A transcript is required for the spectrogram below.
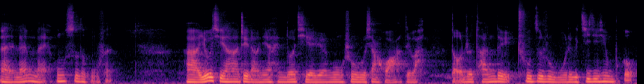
哎，来买公司的股份，啊，尤其啊这两年很多企业员工收入下滑，对吧？导致团队出资入股这个积极性不够。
